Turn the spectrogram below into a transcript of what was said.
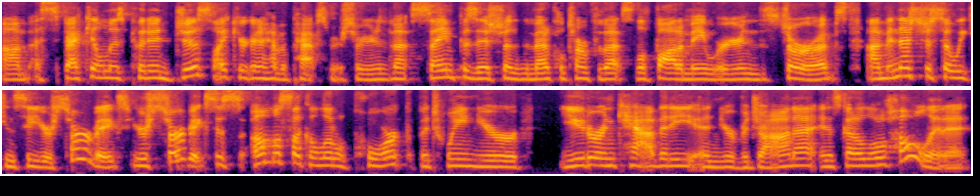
Um, a speculum is put in just like you're going to have a pap smear. So you're in that same position. The medical term for that's lithotomy, where you're in the stirrups. Um, and that's just so we can see your cervix. Your cervix is almost like a little cork between your uterine cavity and your vagina, and it's got a little hole in it.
